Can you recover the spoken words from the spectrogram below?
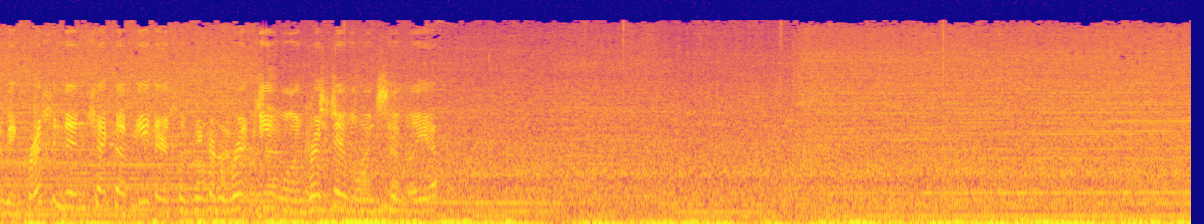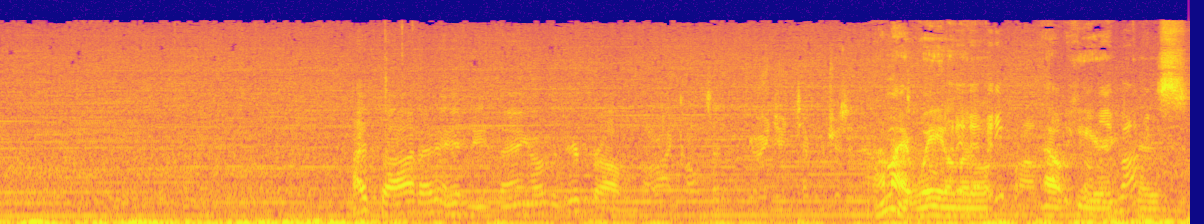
I mean, Christian didn't check up either, so if you're gonna rip me one, rip him one too? I saw it. I didn't hit anything. What was your problem? Alright, Colton, your engine temperatures are now. I might wait a little have any problem. out here Totally fine. because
